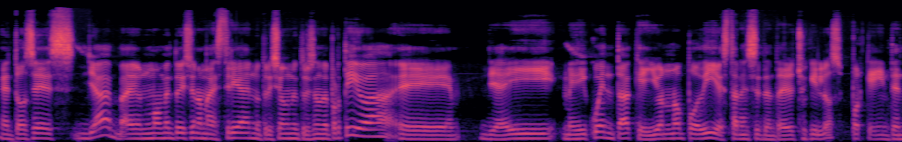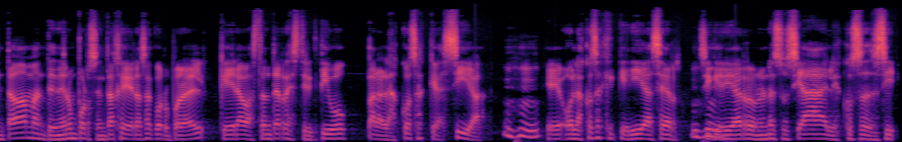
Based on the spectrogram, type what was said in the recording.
Entonces, ya en un momento hice una maestría en nutrición y nutrición deportiva. Eh, de ahí me di cuenta que yo no podía estar en 78 kilos porque intentaba mantener un porcentaje de grasa corporal que era bastante restrictivo para las cosas que hacía eh, o las cosas que quería hacer. Si quería reuniones sociales, cosas así.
